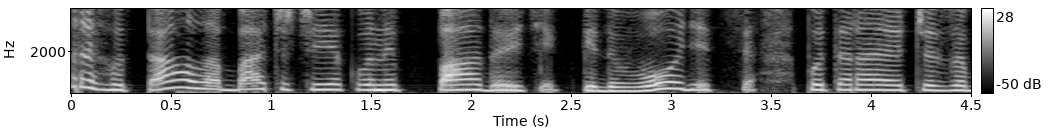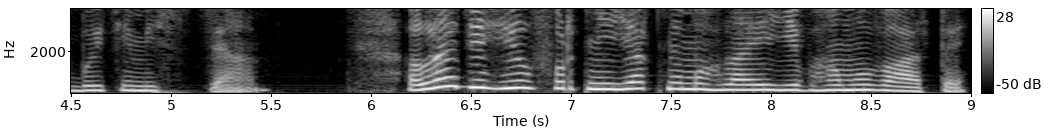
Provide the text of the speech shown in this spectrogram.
реготала, бачачи, як вони падають, як підводяться, потираючи забиті місця. Леді Гілфорд ніяк не могла її вгамувати,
